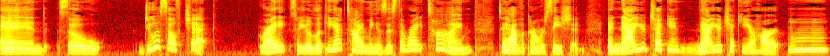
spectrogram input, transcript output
And so, do a self check right? So you're looking at timing. Is this the right time to have a conversation? And now you're checking. Now you're checking your heart. Mm,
